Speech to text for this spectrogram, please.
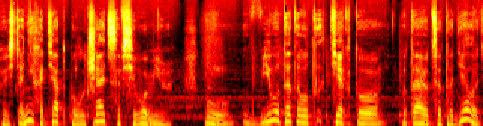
То есть они хотят получать со всего мира. Ну, и вот это вот те, кто пытаются это делать,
